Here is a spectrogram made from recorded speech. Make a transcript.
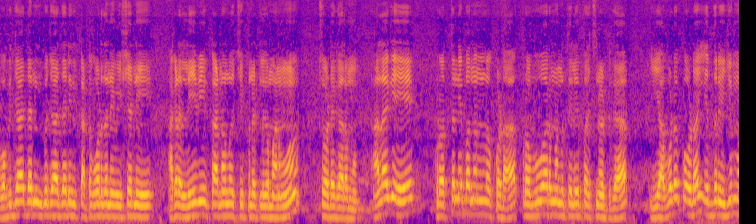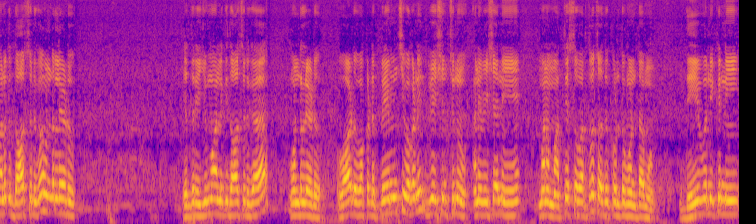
ఒక జాతానికి ఇంకో జాతానికి కట్టకూడదు అనే విషయాన్ని అక్కడ లేవి కాండంలో చెప్పినట్లుగా మనము చూడగలము. అలాగే క్రొత్త నిబంధనలో కూడా ప్రభువారు మనకు తెలియపరిచినట్టుగా ఎవడు కూడా ఇద్దరు యజమానులకు దాసుడుగా ఉండలేడు. ఇద్దరు యజమానులకి దాసుడిగా ఉండలేడు. వాడు ఒకడిని ప్రేమించి ఒకడిని ద్వేషించును అనే విషయాన్ని మనం మత్స్య వార్తలో చదువుకుంటూ ఉంటాము. దేవునికిని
